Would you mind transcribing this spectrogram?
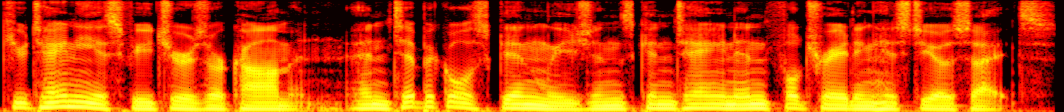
Cutaneous features are common, and typical skin lesions contain infiltrating histiocytes.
